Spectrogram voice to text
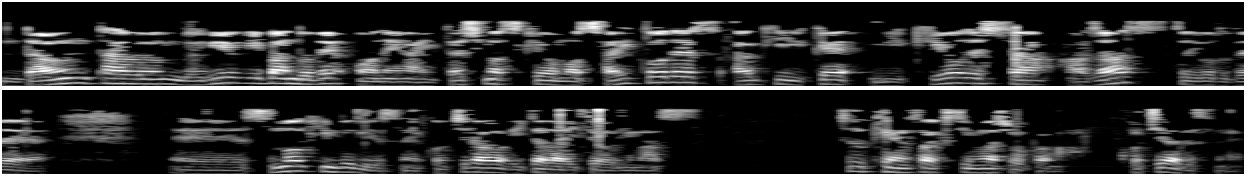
ー、ダウンタウンブギウギバンドでお願いいたします。今日も最高です。秋池みきおでした。あざす。ということで、えー、スモーキングブギーですね。こちらをいただいております。ちょっと検索してみましょうか。こちらですね。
